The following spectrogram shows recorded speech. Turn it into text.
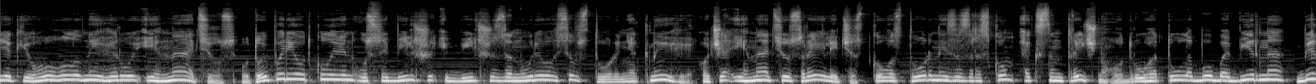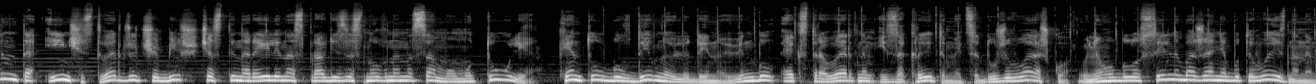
як його головний герой Ігнаціус у той період, коли він усе більше і більше занурювався в створення книги. Хоча Ігнаціус Рейлі частково створений за зразком ексцентричного друга Тула Боба Бірна, Бірн та інші стверджують, що більша частина Рейлі насправді заснована на самому Тулі. Кен Тул був дивною людиною, він був екстравертним і закритим, і це дуже важко. У нього було сильне бажання бути визнаним,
